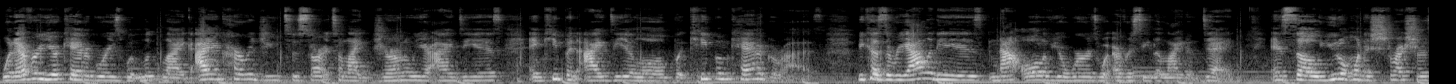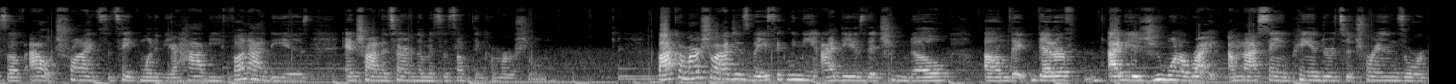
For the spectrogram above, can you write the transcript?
whatever your categories would look like, I encourage you to start to like journal your ideas and keep an idea log, but keep them categorized. Because the reality is not all of your words will ever see the light of day. And so you don't want to stress yourself out trying to take one of your hobby fun ideas and trying to turn them into something commercial. By commercial, I just basically mean ideas that you know um, that, that are ideas you want to write. I'm not saying pander to trends or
